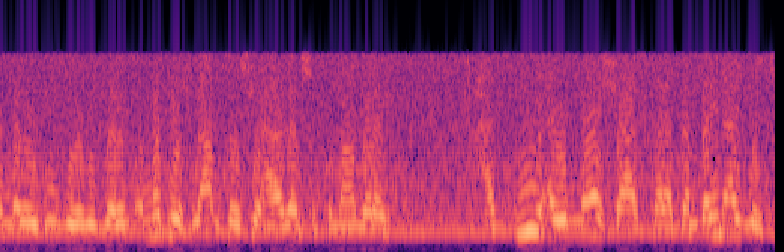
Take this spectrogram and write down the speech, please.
ummaday dhiigeedi gelin ummaddii islaamka si hagaagsan ku maamulay haddii ay meeshaas kala dambayn ay jirto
